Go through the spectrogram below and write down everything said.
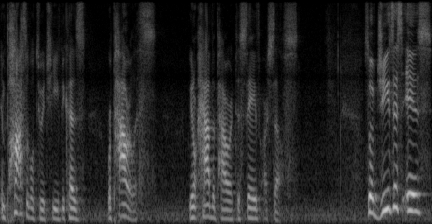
impossible to achieve because we're powerless. We don't have the power to save ourselves. So if Jesus is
